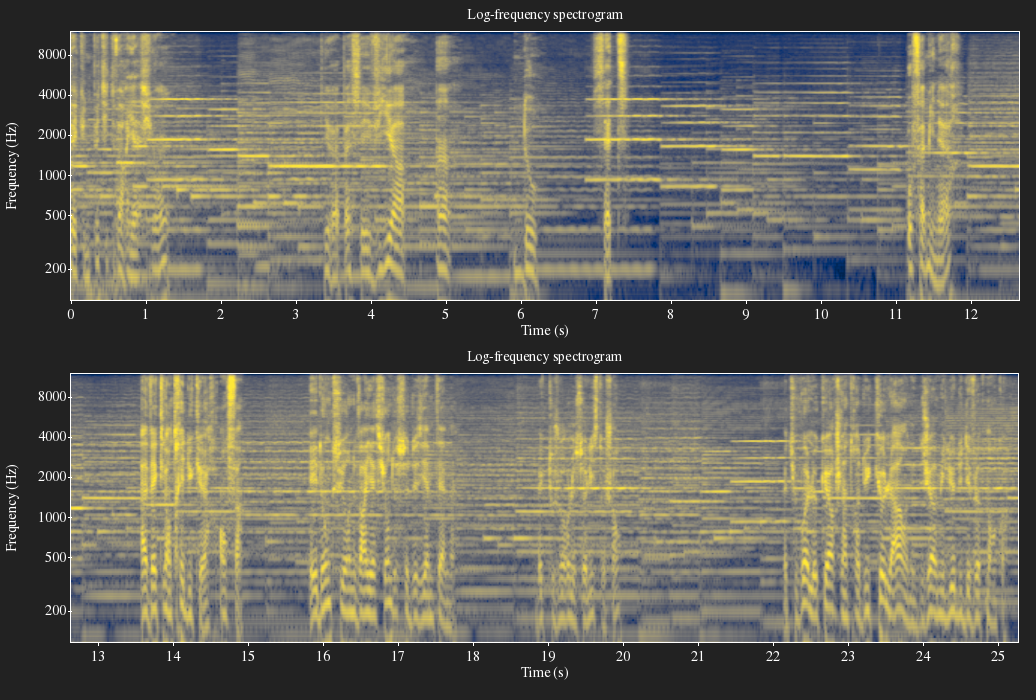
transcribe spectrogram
Avec une petite variation qui va passer via un Do 7 au Fa mineur, avec l'entrée du chœur, enfin. Et donc sur une variation de ce deuxième thème, avec toujours le soliste au chant. Mais tu vois, le chœur, je l'introduis que là, on est déjà au milieu du développement, quoi.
